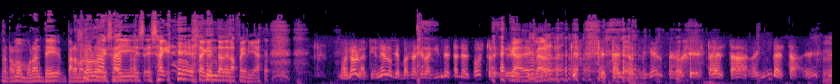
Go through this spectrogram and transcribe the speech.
Don Ramón Morante, para Manolo es ahí es, esa, esa guinda de la feria. Bueno, la tiene, lo que pasa es que la guinda está en el postre. que- claro. que- está en San Miguel, pero está, está, la guinda está, ¿eh?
